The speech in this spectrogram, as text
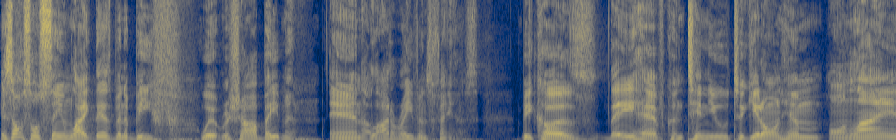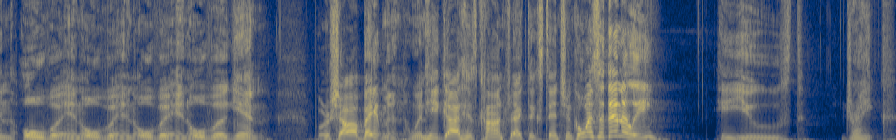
It's also seemed like there's been a beef with Rashod Bateman and a lot of Ravens fans because they have continued to get on him online over and over and over and over again. But Rashod Bateman, when he got his contract extension, coincidentally, he used Drake.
